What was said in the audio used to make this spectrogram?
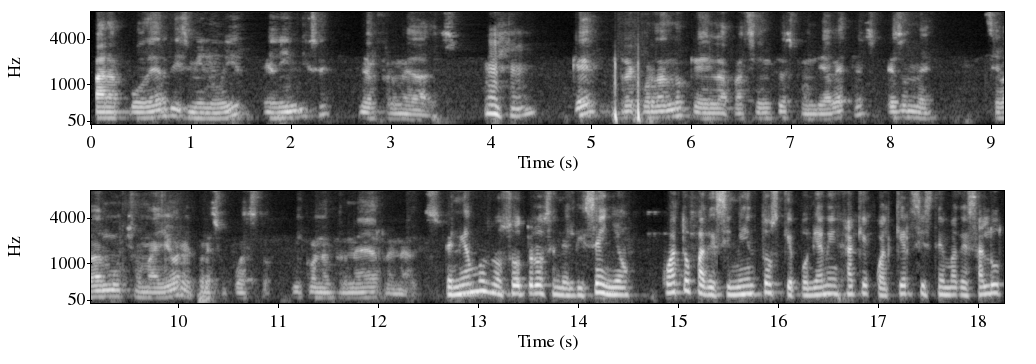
para poder disminuir el índice de enfermedades. Que recordando que en las pacientes con diabetes es donde se va mucho mayor el presupuesto y con enfermedades renales. Teníamos nosotros en el diseño cuatro padecimientos que ponían en jaque cualquier sistema de salud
